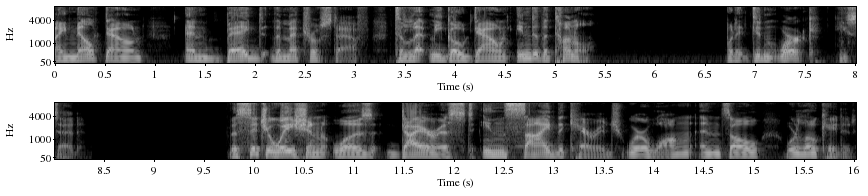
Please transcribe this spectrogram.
I knelt down and begged the metro staff to let me go down into the tunnel. But it didn't work, he said. The situation was direst inside the carriage where Wang and Zhou were located.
